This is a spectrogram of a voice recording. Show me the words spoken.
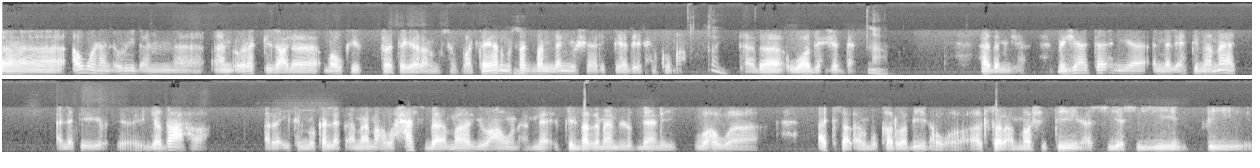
آه، اولا أريد أن أن أركز على موقف تيار المستقبل، تيار المستقبل لن يشارك في هذه الحكومة. طيب. هذا واضح جدا. نعم. هذا من جهة، من جهة ثانية أن الاهتمامات التي يضعها الرئيس المكلف أمامه حسب ماريو عون النائب في البرلمان اللبناني وهو أكثر المقربين أو أكثر الناشطين السياسيين في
